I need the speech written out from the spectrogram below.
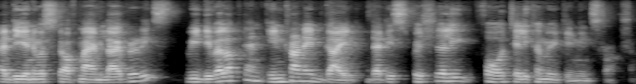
at the University of Miami Libraries, we developed an intranet guide that is specially for telecommuting instruction.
